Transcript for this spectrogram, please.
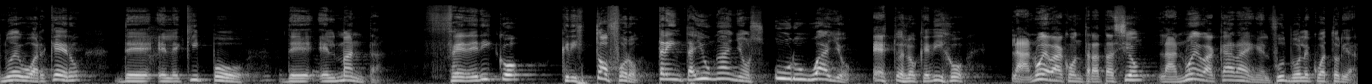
nuevo arquero del equipo de El Manta, Federico Cristóforo, 31 años, uruguayo. Esto es lo que dijo la nueva contratación, la nueva cara en el fútbol ecuatoriano.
